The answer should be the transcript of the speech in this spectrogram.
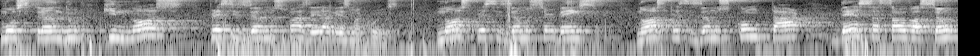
mostrando que nós precisamos fazer a mesma coisa. Nós precisamos ser bênção. Nós precisamos contar dessa salvação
